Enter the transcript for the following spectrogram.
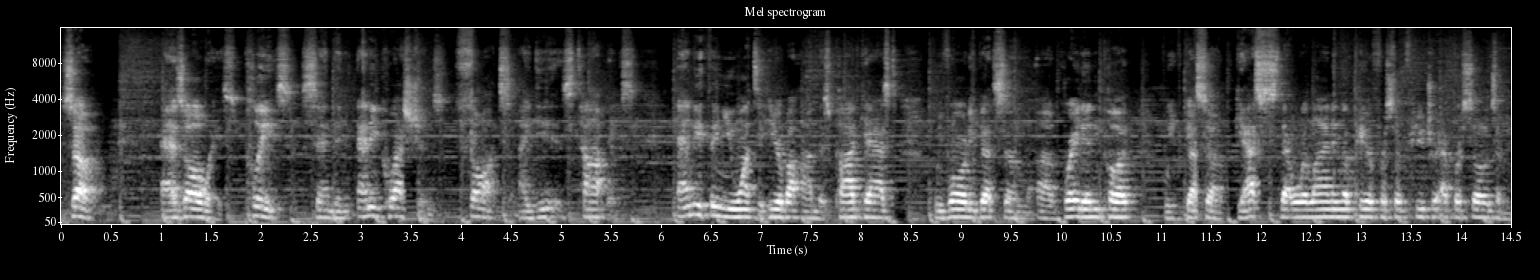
So, as always, please send in any questions, thoughts, ideas, topics, anything you want to hear about on this podcast. We've already got some uh, great input. We've got some guests that we're lining up here for some future episodes. I'm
